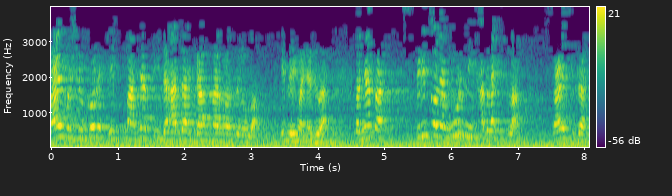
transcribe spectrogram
saya bersyukur hikmahnya tidak ada gambar Rasulullah. Itu hikmahnya dua. Ternyata spiritual yang murni adalah Islam. Saya sudah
